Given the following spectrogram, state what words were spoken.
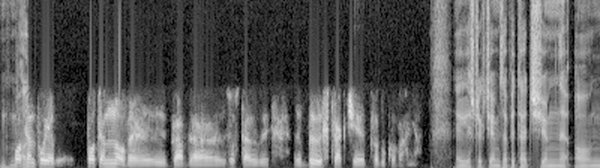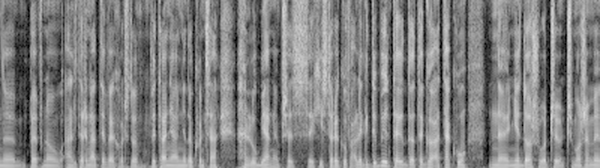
mhm. potem potem nowe, prawda, zostały, były w trakcie produkowania. Jeszcze chciałem zapytać o pewną alternatywę, choć to pytania nie do końca lubiane przez historyków, ale gdyby te, do tego ataku nie doszło, czy, czy możemy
